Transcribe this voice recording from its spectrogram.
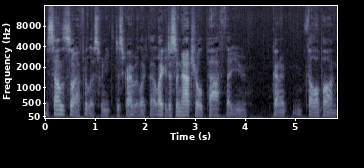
it sounds so effortless when you describe it like that, like just a natural path that you kind of fell upon.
